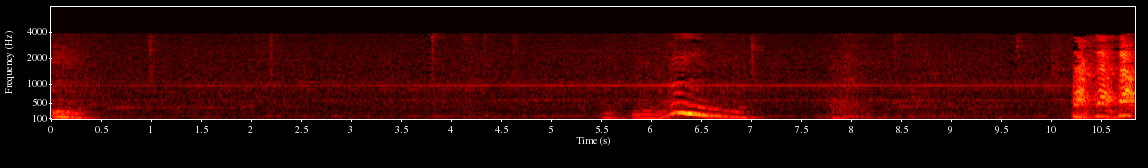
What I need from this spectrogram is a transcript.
อื แซ่บแซ่บแซ่บ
